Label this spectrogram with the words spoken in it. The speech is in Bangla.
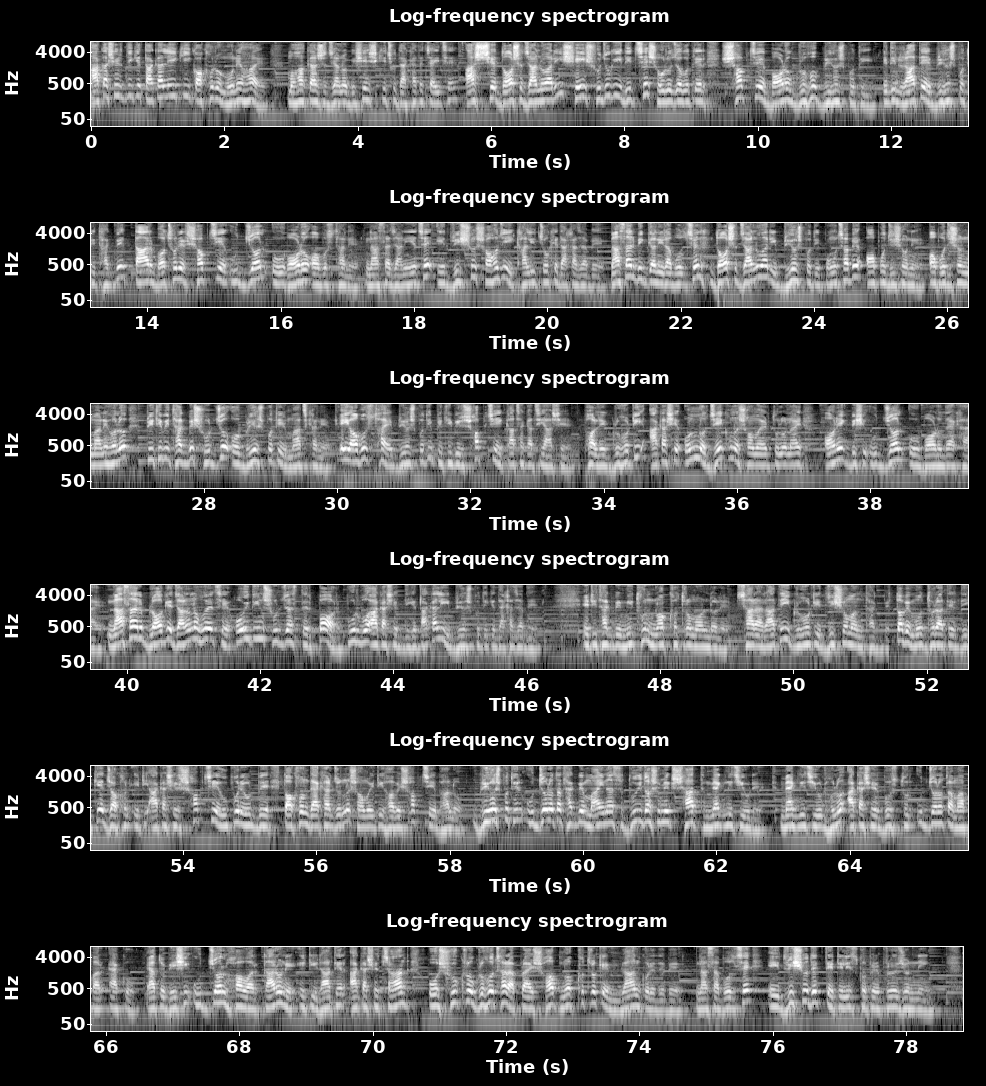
আকাশের দিকে তাকালেই কি কখনো মনে হয় মহাকাশ যেন বিশেষ কিছু দেখাতে চাইছে? আসছে দশ জানুয়ারি, সেই সুযোগই দিচ্ছে সৌরজগতের সবচেয়ে বড় গ্রহ বৃহস্পতি। এদিন রাতে বৃহস্পতি থাকবে তার বছরের সবচেয়ে উজ্জ্বল ও বড় অবস্থানে। নাসা জানিয়েছে, এ দৃশ্য সহজেই খালি চোখে দেখা যাবে। নাসার বিজ্ঞানীরা বলছেন, দশ জানুয়ারি বৃহস্পতি পৌঁছাবে অপোজিশনে। অপোজিশন মানে হলো পৃথিবী থাকবে সূর্য ও বৃহস্পতির মাঝখানে। এই অবস্থায় বৃহস্পতি পৃথিবীর সবচেয়ে কাছাকাছি আসে। ফলে গ্রহটি আকাশে অন্য যে কোনো সময়ের তুলনায় অনেক বেশি উজ্জ্বল ও বড় দেখায়। নাসার ব্লগে জানানো হয়েছে, ওই দিন সূর্যাস্তের পর পূর্ব আকাশের দিকে তাকালেই বৃহস্পতিকে দেখা যাবে। এটি থাকবে মিথুন নক্ষত্র মণ্ডলে সারা রাতেই গ্রহটি দৃশ্যমান থাকবে। তবে মধ্যরাতের দিকে যখন এটি আকাশের সবচেয়ে উপরে উঠবে, তখন দেখার জন্য সময়টি হবে সবচেয়ে ভালো। বৃহস্পতির উজ্জ্বলতা থাকবে মাইনাস দুই দশমিক সাত ম্যাগনিচিউডে। ম্যাগনিচিউড হলো আকাশের বস্তুর উজ্জ্বলতা মাপার একক। এত বেশি উজ্জ্বল হওয়ার কারণে এটি রাতের আকাশে চাঁদ ও শুক্র গ্রহ ছাড়া প্রায় সব নক্ষত্রকে ম্লান করে দেবে। নাসা বলছে, এই দৃশ্য দেখতে টেলিস্কোপের প্রয়োজন নেই।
